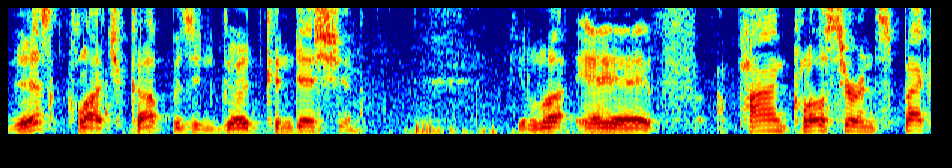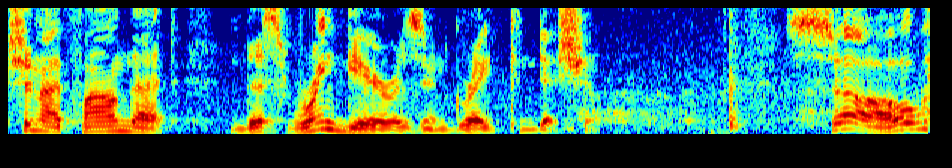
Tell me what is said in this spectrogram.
This clutch cup is in good condition. If, you look, if upon closer inspection I found that this ring gear is in great condition. So,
